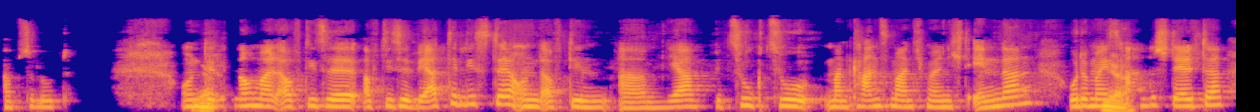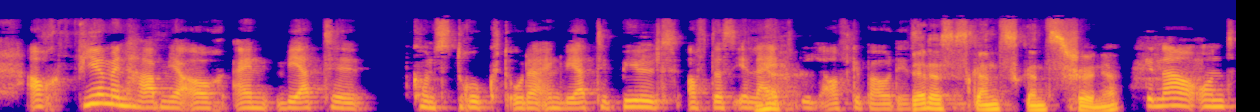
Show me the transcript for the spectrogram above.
absolut. Und ja. jetzt nochmal auf diese, auf diese Werteliste und auf den ähm, ja, Bezug zu, man kann es manchmal nicht ändern oder man ist ja. Angestellter. Auch Firmen haben ja auch ein Werte, Konstrukt oder ein Wertebild, auf das ihr Leitbild ja. aufgebaut ist. Ja, das ist ganz, ganz schön, ja. Genau. Und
